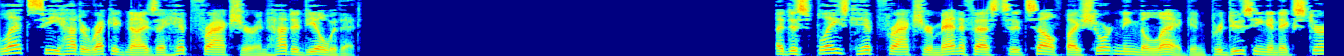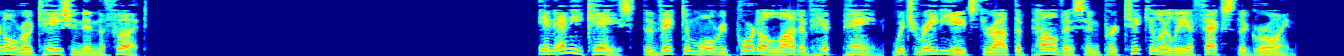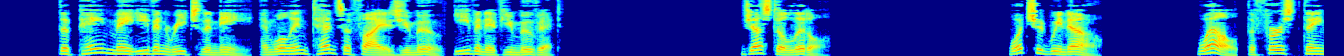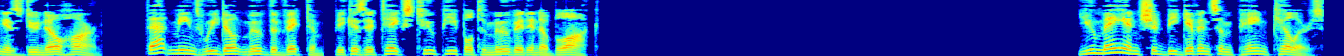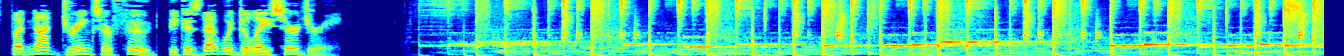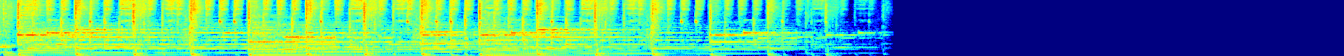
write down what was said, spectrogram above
Let's see how to recognize a hip fracture and how to deal with it. A displaced hip fracture manifests itself by shortening the leg and producing an external rotation in the foot. In any case, the victim will report a lot of hip pain, which radiates throughout the pelvis and particularly affects the groin. The pain may even reach the knee, and will intensify as you move, even if you move it just a little. What should we know? Well, the first thing is do no harm. That means we don't move the victim, because it takes two people to move it in a block. You may and should be given some painkillers, but not drinks or food, because that would delay surgery.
